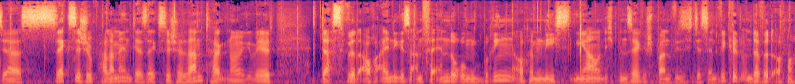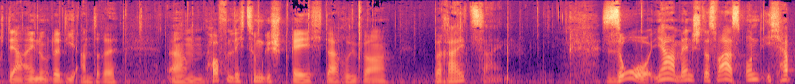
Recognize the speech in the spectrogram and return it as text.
das sächsische Parlament, der sächsische Landtag neu gewählt. Das wird auch einiges an Veränderungen bringen, auch im nächsten Jahr und ich bin sehr gespannt, wie sich das entwickelt und da wird auch noch der eine oder die andere ähm, hoffentlich zum Gespräch darüber bereit sein. So, ja, Mensch, das war's. Und ich habe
